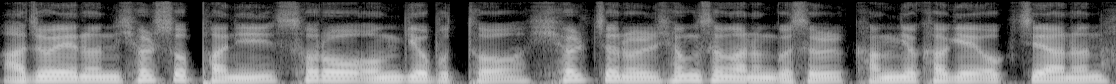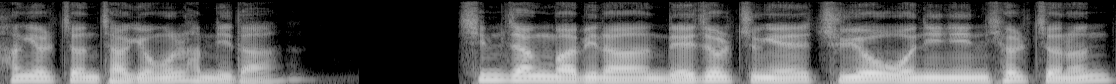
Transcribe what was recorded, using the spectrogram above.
아조엔은 혈소판이 서로 엉겨붙어 혈전을 형성하는 것을 강력하게 억제하는 항혈전 작용을 합니다. 심장마비나 뇌졸중의 주요 원인인 혈전은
